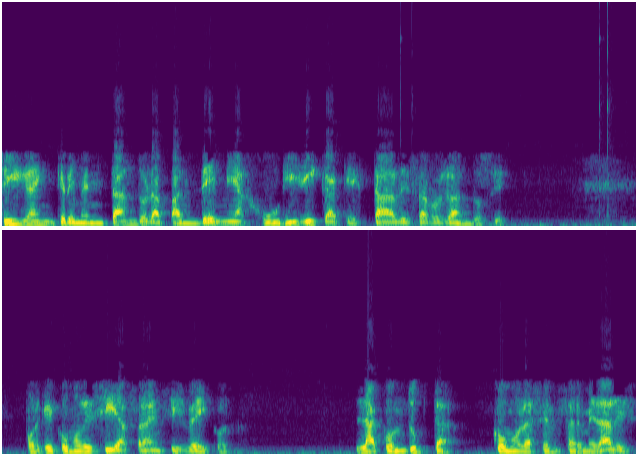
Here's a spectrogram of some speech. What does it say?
siga incrementando la pandemia jurídica que está desarrollándose. Porque como decía Francis Bacon, la conducta como las enfermedades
